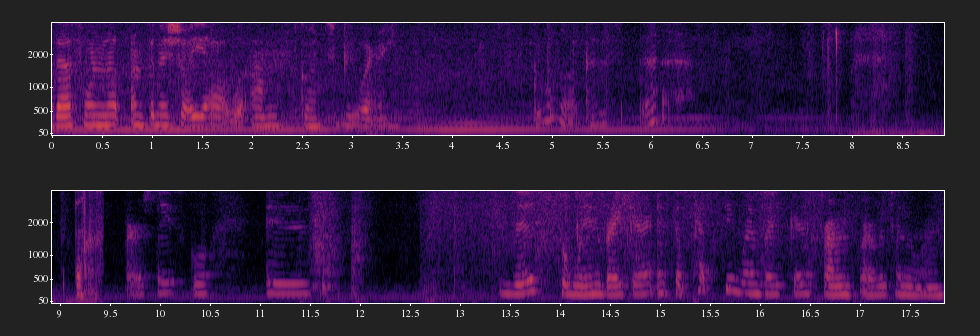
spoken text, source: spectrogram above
While that's warming up, I'm gonna show y'all what I'm going to be wearing to school because Ugh. First day school is this windbreaker. It's a Pepsi windbreaker from Forever 21.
